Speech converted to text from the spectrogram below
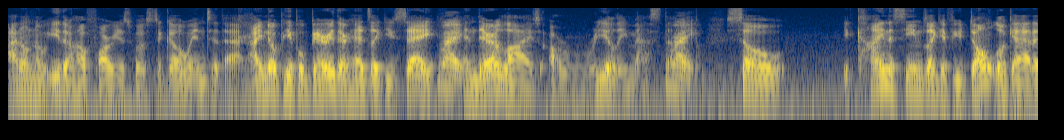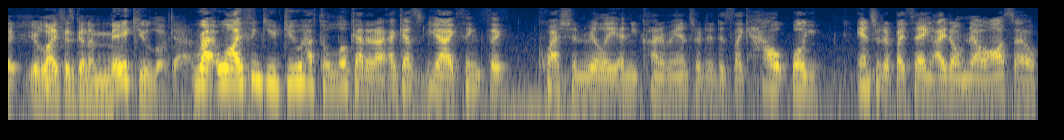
i don't know either how far you're supposed to go into that i know people bury their heads like you say Right. and their lives are really messed up right so it kind of seems like if you don't look at it your life is going to make you look at it Right. Well, I think you do have to look at it. I I guess, yeah, I think the question really, and you kind of answered it, is like how, well, you answered it by saying, I don't know also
